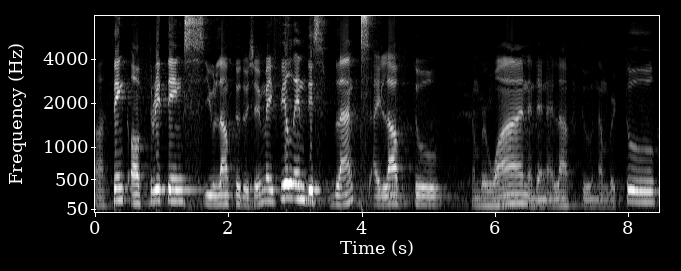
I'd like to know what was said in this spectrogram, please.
Uh, think of three things you love to do. So you may fill in these blanks. I love to number one, and then I love to number two,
